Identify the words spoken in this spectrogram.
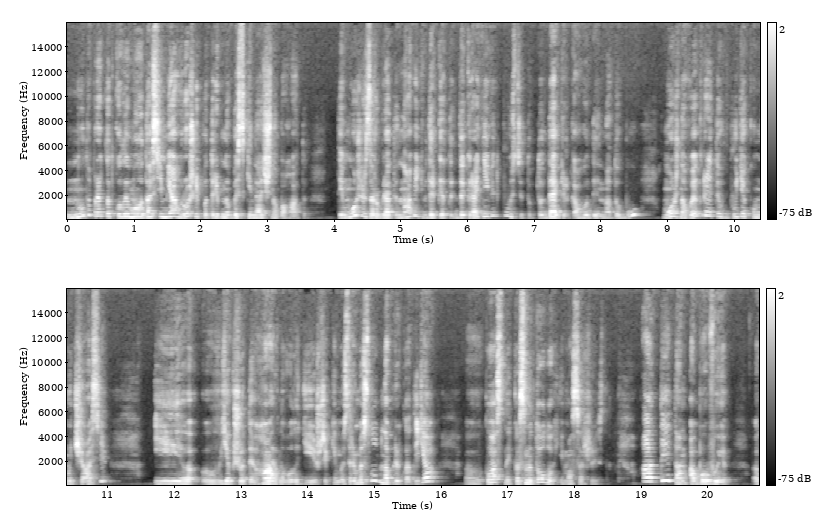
Ну, наприклад, коли молода сім'я, грошей потрібно безкінечно багато. Ти можеш заробляти навіть в декретній відпустці, тобто декілька годин на добу можна викрити в будь-якому часі. І е, якщо ти гарно володієш якимось ремеслом, наприклад, я е, класний косметолог і масажист. А ти там або ви е,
